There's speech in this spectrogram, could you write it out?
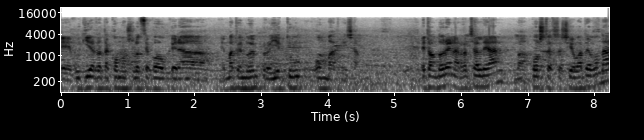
eh, Wikidata Commons lotzeko aukera ematen duen proiektu on bat gisa. Eta ondoren arratsaldean, ba, poster sesio bat egon da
